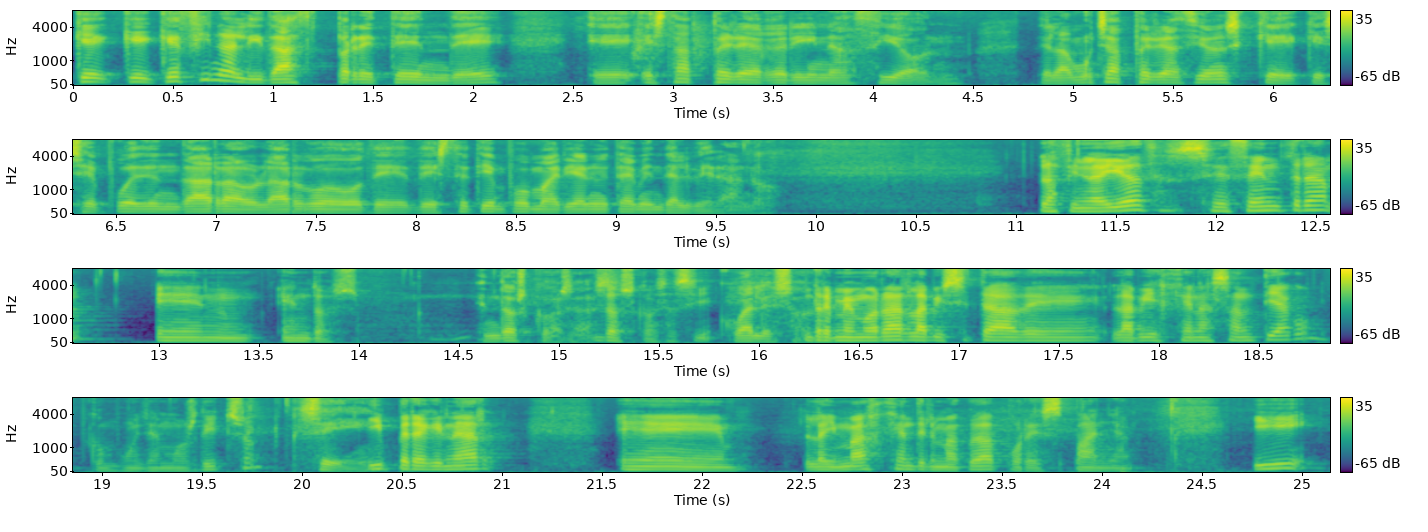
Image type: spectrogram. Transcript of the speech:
¿qué, finalidad pretende eh, esta peregrinación? de las muchas peregrinaciones que, se pueden dar a lo largo de, de este tiempo mariano y también del verano. La finalidad se centra en, dos. En dos cosas. Dos cosas, sí. ¿Cuáles son? Rememorar la visita de la Virgen a Santiago, como ya hemos dicho. Sí. Y peregrinar eh, la imagen de la Inmaculada por España. Y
